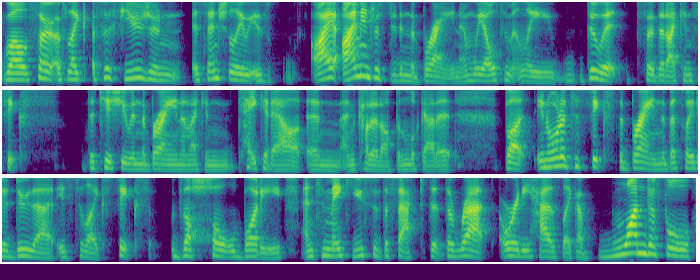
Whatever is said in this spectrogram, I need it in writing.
Well, so of like a perfusion essentially is I I'm interested in the brain and we ultimately do it so that I can fix the tissue in the brain and I can take it out and and cut it up and look at it. But in order to fix the brain, the best way to do that is to like fix the whole body and to make use of the fact that the rat already has like a wonderful,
